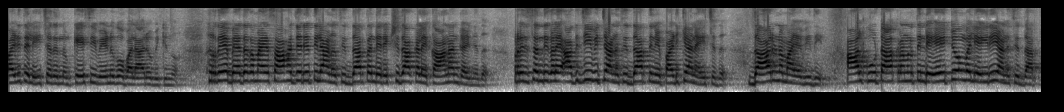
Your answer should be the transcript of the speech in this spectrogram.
വഴി തെളിയിച്ചതെന്നും കെ സി വേണുഗോപാൽ ആരോപിക്കുന്നു. ഹൃദയഭേദകമായ സാഹചര്യത്തിലാണ് സിദ്ധാർത്ഥന്റെ രക്ഷിതാക്കളെ കാണാൻ കഴിഞ്ഞത്. പ്രതിസന്ധികളെ അതിജീവിച്ചാണ് സിദ്ധാർത്ഥിനെ പഠിക്കാൻ അയച്ചത്. ദാരുണമായ വിധി. ആൾക്കൂട്ടാക്രമണത്തിന്റെ ഏറ്റവും വലിയ ഇരയാണ് സിദ്ധാർത്ഥ്.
